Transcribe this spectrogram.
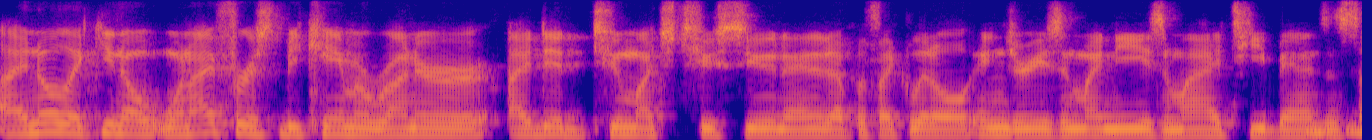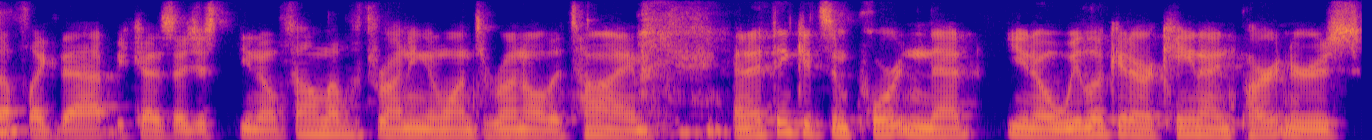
I know, like, you know, when I first became a runner, I did too much too soon. I ended up with like little injuries in my knees and my IT bands and stuff mm-hmm. like that because I just, you know, fell in love with running and wanted to run all the time. and I think it's important that, you know, we look at our canine partners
